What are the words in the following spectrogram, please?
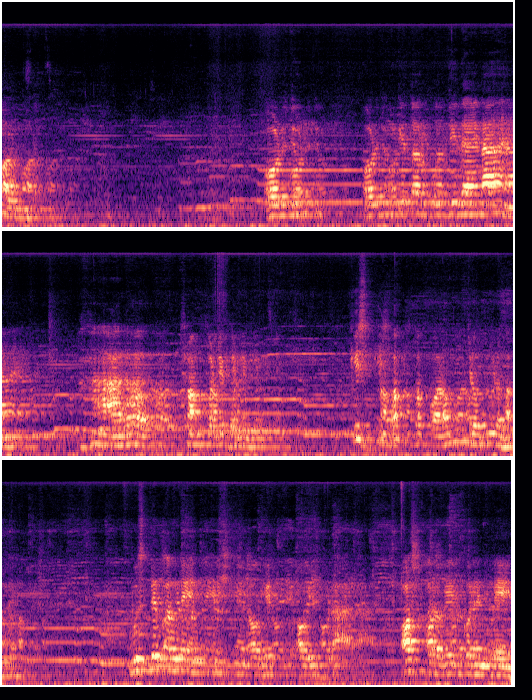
কর্ম। অর্জুন, অর্জুনকে তার বুদ্ধি দেয় না। আরও সংকটে ফেলে দিয়েছে। কৃষ্ণ ভক্ত পরম চতুর হবে। বুঝতে পারলেন কৃষ্ণের অভিপ্রায় অস্ত্র বের করে নিলেন।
